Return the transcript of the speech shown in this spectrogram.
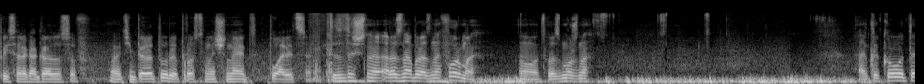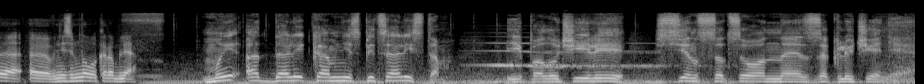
при 40 градусов температуры просто начинает плавиться. Это достаточно разнообразная форма. Вот, возможно, от какого-то э, внеземного корабля. Мы отдали камни специалистам и получили сенсационное заключение.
